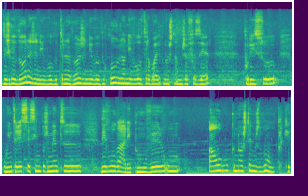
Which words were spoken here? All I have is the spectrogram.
de jogadoras, a nível de treinadores, a nível de clubes, a nível do trabalho que nós estamos a fazer. Por isso, o interesse é simplesmente divulgar e promover um, algo que nós temos de bom. Porque é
